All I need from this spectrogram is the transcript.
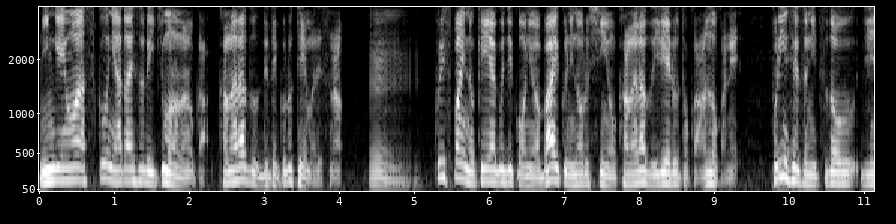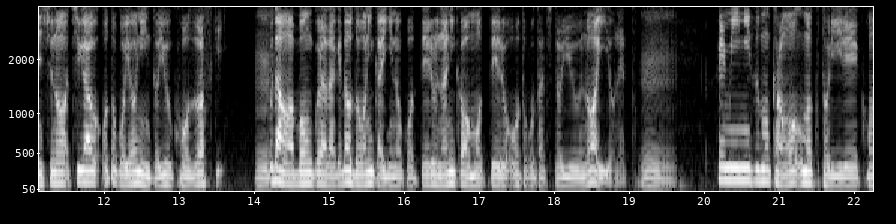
人間は救うに値する生き物なのか、必ず出てくるテーマですな。うん。クリス・パインの契約事項にはバイクに乗るシーンを必ず入れるとかあんのかね。プリンセスに集う人種の違う男4人という構図は好き。うん普段はボンクラだけどどうにか生き残っている何かを持っている男たちというのはいいよねと。うん。フェミニズム感をうまく取り入れ込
